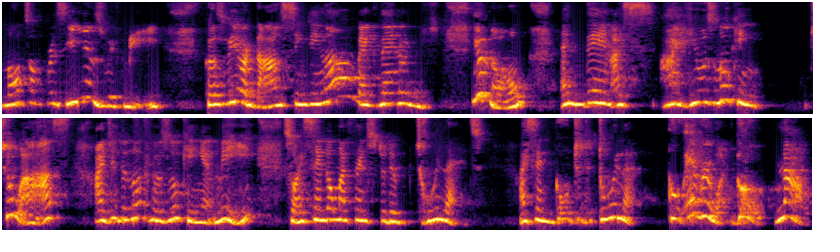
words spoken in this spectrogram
lots of Brazilians with me because we were dancing, you know, back then, you know. And then I, he was looking to us. I didn't know if he was looking at me, so I sent all my friends to the toilet. I said, "Go to the toilet." go, everyone, go now.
